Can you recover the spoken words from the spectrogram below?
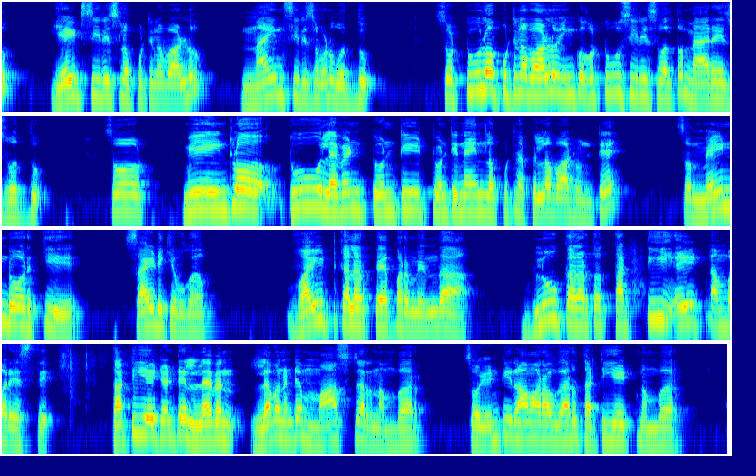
ఎయిట్ సిరీస్లో పుట్టిన వాళ్ళు నైన్ సిరీస్లో కూడా వద్దు. సో టూలో పుట్టిన వాళ్ళు ఇంకొక టూ సిరీస్ వాళ్ళతో మ్యారేజ్ వద్దు. సో మీ ఇంట్లో టూ లెవెన్ ట్వంటీ ట్వంటీ నైన్లో పుట్టిన పిల్లవాడు ఉంటే సో మెయిన్ డోర్కి సైడ్కి ఒక వైట్ కలర్ పేపర్ మీద బ్లూ కలర్తో థర్టీ ఎయిట్ నంబర్ వేస్తే థర్టీ ఎయిట్ అంటే లెవెన్ లెవెన్ అంటే master number. So NT Rama Rao గారు థర్టీ ఎయిట్ నంబర్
